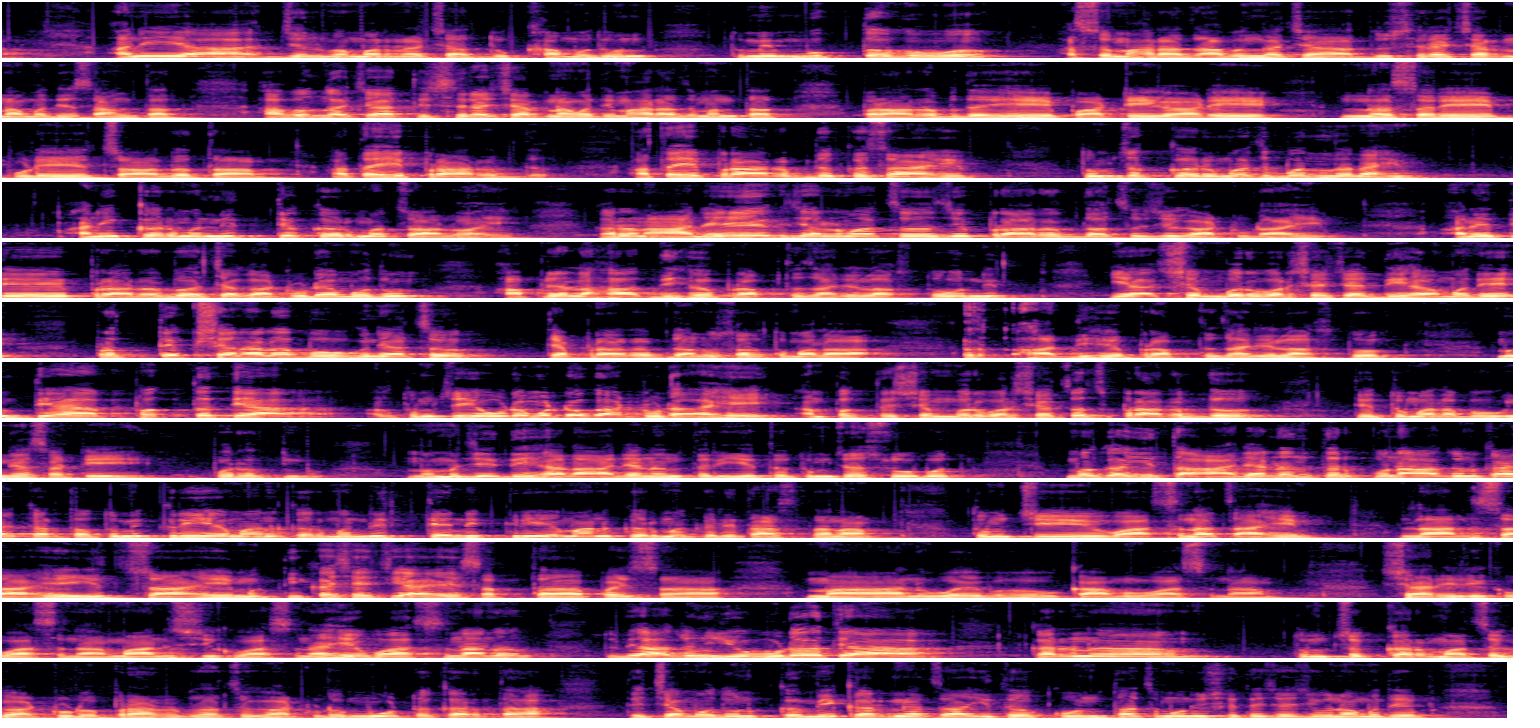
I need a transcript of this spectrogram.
आणि या जन्ममरणाच्या दुःखामधून तुम्ही मुक्त होवं असं महाराज अभंगाच्या दुसऱ्या चरणामध्ये सांगतात. अभंगाच्या तिसऱ्या चरणामध्ये महाराज म्हणतात प्रारब्ध हे पाटे गाडे नसरे पुढे चालता. आता हे प्रारब्ध. आता हे प्रारब्ध कसं आहे? तुमचं कर्मच बंद नाही. आणि कर्म नित्य कर्म चालू आहे. कारण अनेक जन्माचं जे प्रारब्धाचं जे गाठुडं आहे आणि ते प्रारब्धाच्या गाठुड्यामधून आपल्याला हा देह प्राप्त झालेला असतो. नित या शंभर वर्षाच्या देहामध्ये प्रत्येक क्षणाला भोगण्याचं त्या प्रारब्धानुसार तुम्हाला हा देह प्राप्त झालेला असतो. मग त्या फक्त त्या तुमचं एवढं मोठं गाठोडा आहे आणि फक्त शंभर वर्षाचंच प्रारब्ध ते तुम्हाला भोगण्यासाठी परत म्हणजे देहाला आल्यानंतर येतं तुमच्यासोबत मग इथं आल्यानंतर पुन्हा अजून काय करता? तुम्ही क्रियमान कर्म नित्य निक्रियमान कर्म करीत असताना तुमची वासनाच आहे लालसा आहे इच्छा आहे. मग ती कशाची आहे? सत्ता पैसा मान वैभव कामवासना. शारीरिक वासना मानसिक वासना हे वासनानं तुम्ही अजून एवढं त्या कारण तुमचं कर्माचं गाठुडं प्रारब्धाचं गाठुडं मोठं करता त्याच्यामधून कमी करण्याचा इथं कोणताच मनुष्य त्याच्या जीवनामध्ये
